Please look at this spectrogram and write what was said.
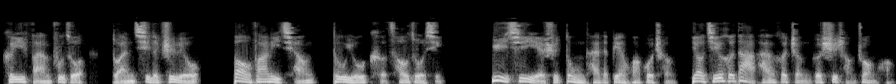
可以反复做；短期的支流爆发力强，都有可操作性。预期也是动态的变化过程，要结合大盘和整个市场状况。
